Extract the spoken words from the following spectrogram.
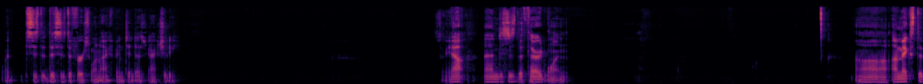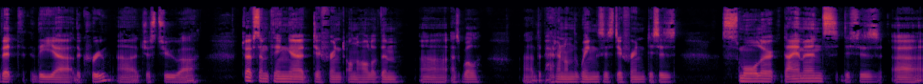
What this is the this is the first one I've painted actually. So yeah, and this is the third one. Uh, I mixed a bit the uh, the crew uh, just to uh, to have something uh, different on all of them uh, as well. Uh, the pattern on the wings is different. This is smaller diamonds. This is a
